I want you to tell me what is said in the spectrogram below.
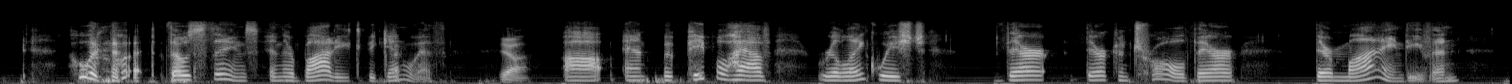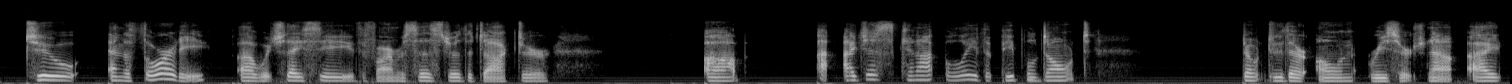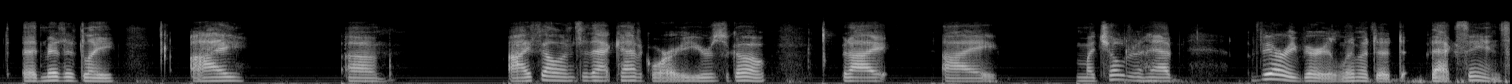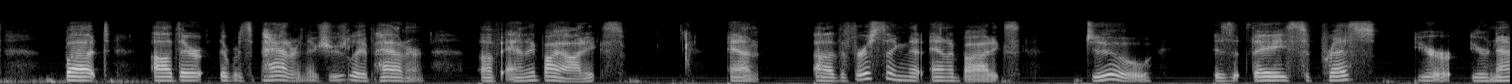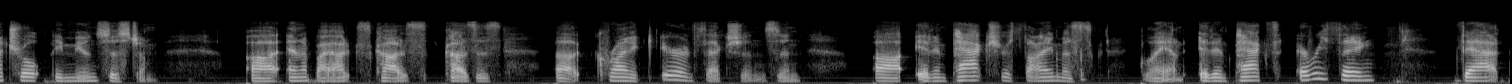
who would put those things in their body to begin with? Yeah. Uh, and but people have relinquished their their control, their their mind even to an authority, uh, which they see the pharmacist or the doctor. Uh, I, just cannot believe that people don't don't do their own research. Now, I admittedly, I um, I fell into that category years ago, but I I my children had very very limited vaccines, but uh, there there was a pattern. There's usually a pattern of antibiotics, and uh, the first thing that antibiotics do is that they suppress your your natural immune system. Uh, antibiotics cause causes uh, chronic ear infections, and uh, it impacts your thymus gland. It impacts everything that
